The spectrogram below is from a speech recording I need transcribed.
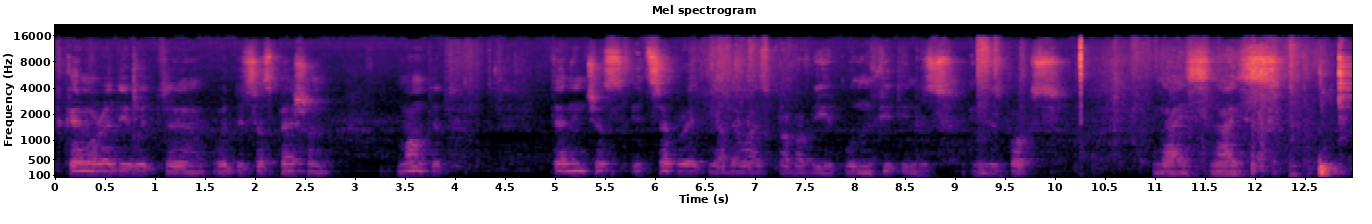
It came already with uh, with the suspension mounted. 10 inches it's separately otherwise probably it wouldn't fit in this in this box. Nice nice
